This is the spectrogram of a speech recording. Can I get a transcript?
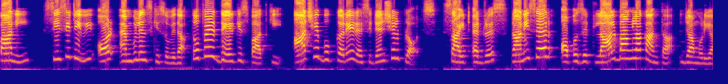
पानी सीसीटीवी और एंबुलेंस की सुविधा। तो फिर देर किस बात की? आज ही बुक करें residential plots site address Rani Ranisayar opposite Lal Bangla Kanta, Jamuria.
